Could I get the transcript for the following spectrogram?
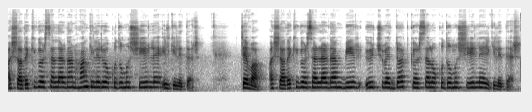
Aşağıdaki görsellerden hangileri okuduğumuz şiirle ilgilidir? Cevap aşağıdaki görsellerden 1, 3 ve 4 görsel okuduğumuz şiirle ilgilidir.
